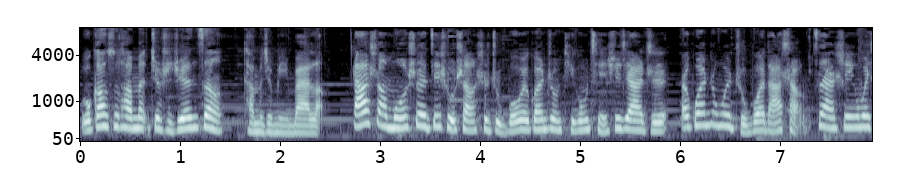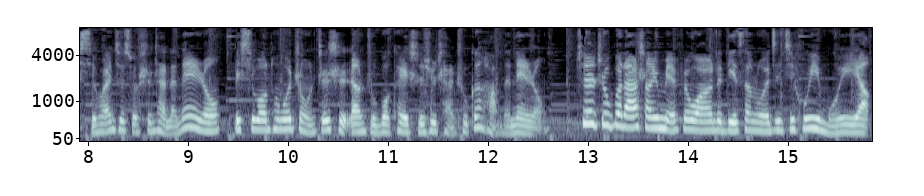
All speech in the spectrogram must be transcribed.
我告诉他们就是捐赠，他们就明白了。”打赏模式的基础上是主播为观众提供情绪价值，而观众为主播打赏，自然是因为喜欢其所生产的内容，并希望通过这种支持让主播可以持续产出更好的内容。其实，主播打赏与免费网友的底层逻辑几乎一模一样，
